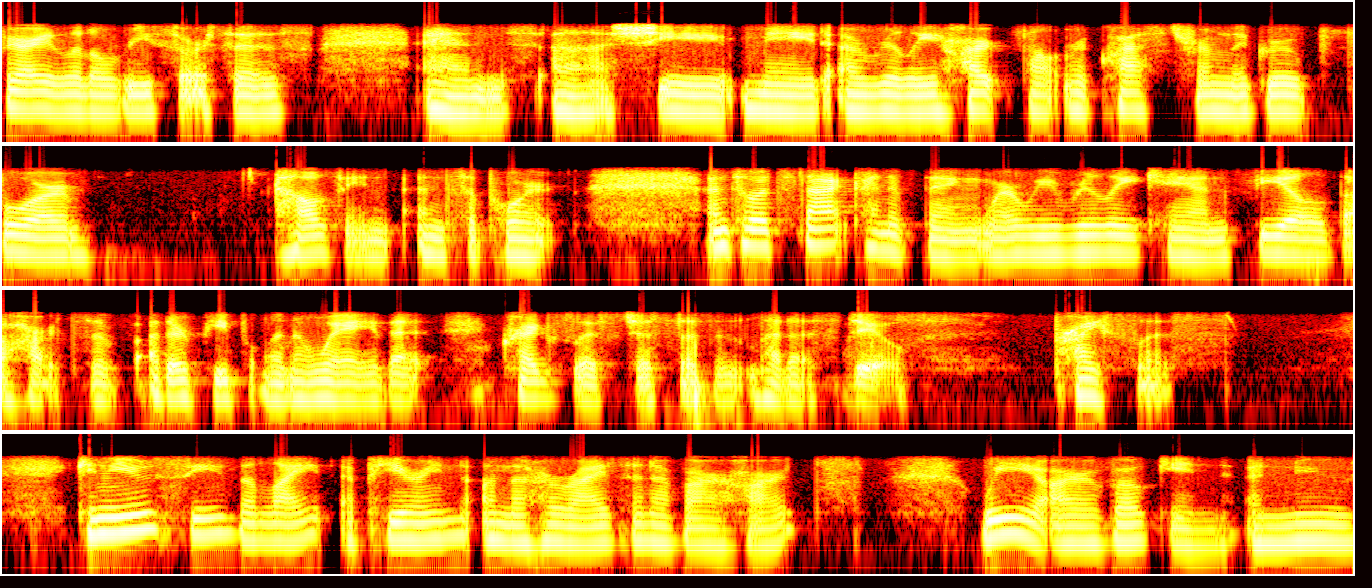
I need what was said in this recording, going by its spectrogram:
very little resources. And uh, she made a really heartfelt request from the group for housing and support. And so it's that kind of thing where we really can feel the hearts of other people in a way that Craigslist just doesn't let us do. Priceless. Can you see the light appearing on the horizon of our hearts? We are evoking a new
